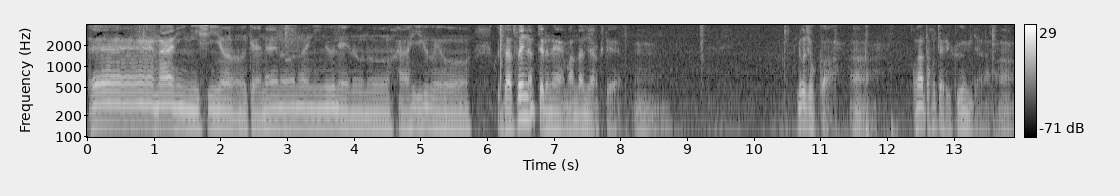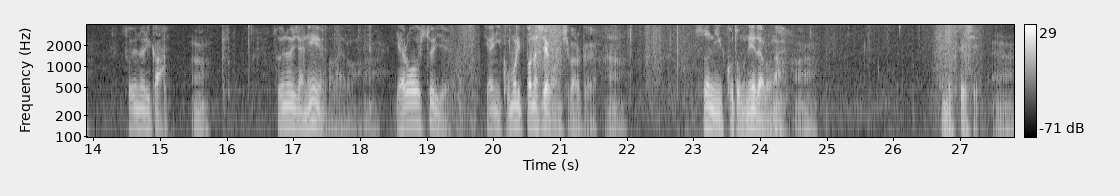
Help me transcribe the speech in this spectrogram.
えー、何にしようかなの何ぬねののはいよこれ雑談になってるね漫談じゃなくて。うん。どうしよっか。うん。この後ホテル行く？みたいな。うん。そういうノリか。うん。そういうノリじゃねえよバカ野郎、うん、野郎一人で部屋にこもりっぱなしだよこのしばらく。うん。外に行くこともねえだろうな。うん。めんどくせえし、うん、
